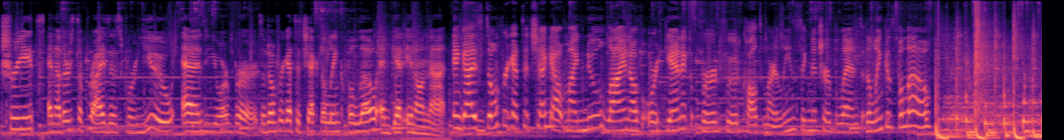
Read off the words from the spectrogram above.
treats, and other surprises for you and your bird. So don't forget to check the link below and get in on that. And guys, don't forget to check out my new line of organic bird food called Marlene Signature Blend. The link is below thank you.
